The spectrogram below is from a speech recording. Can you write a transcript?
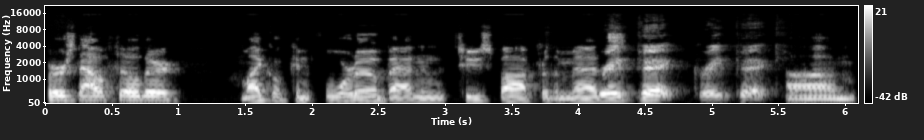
First outfielder, Michael Conforto, batting in the two spot for the Mets. Great pick. Great pick. Um,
